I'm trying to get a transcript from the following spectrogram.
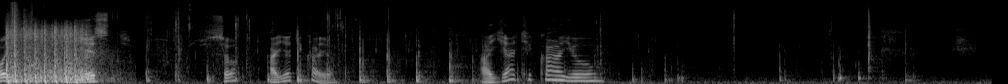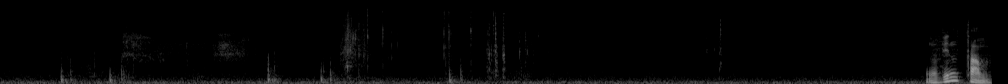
Ой, есть. Все. А я тікаю. А я тікаю. Ну, він там.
